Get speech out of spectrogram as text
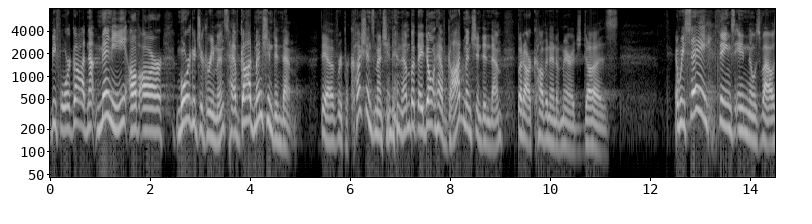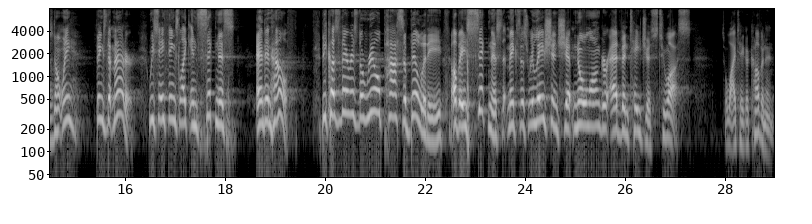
before God. Not many of our mortgage agreements have God mentioned in them. They have repercussions mentioned in them, but they don't have God mentioned in them, but our covenant of marriage does. And we say things in those vows, don't we? Things that matter. We say things like in sickness and in health. Because there is the real possibility of a sickness that makes this relationship no longer advantageous to us. So, why take a covenant?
